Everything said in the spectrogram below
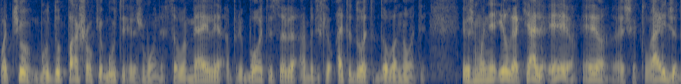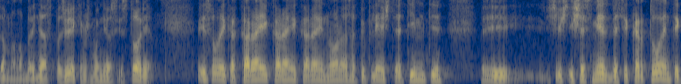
pačiu būdu pašaukia būti ir žmonės savo meilėje apriboti save, arba tiksliau atiduoti, dovanoti. Ir žmonė ilgą kelią ėjo, ėjo, aiškiai, klaidžiodama labai, nes pažiūrėkime žmonijos istoriją. Visą laiką karai, karai, karai, noras apiplėšti, atimti. Iš, iš esmės besikartojanti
